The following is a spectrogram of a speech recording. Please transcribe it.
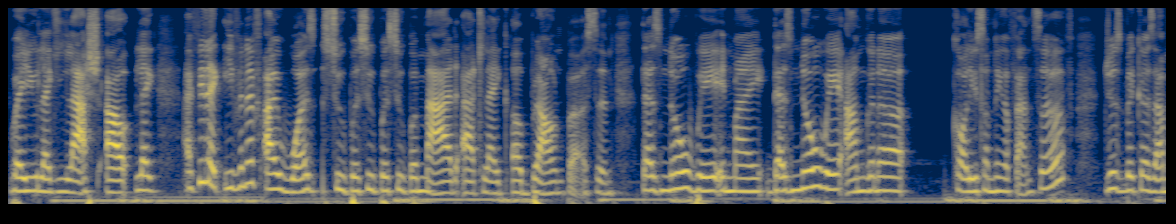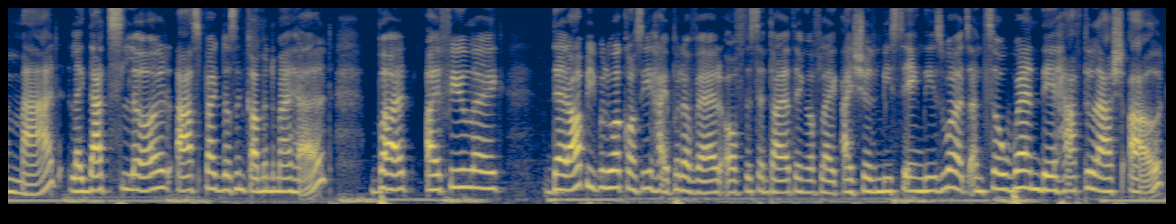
where you like lash out. Like I feel like even if I was super super super mad at like a brown person, there's no way in my there's no way I'm gonna call you something offensive just because I'm mad. Like that slur aspect doesn't come into my head, but I feel like there are people who are constantly hyper aware of this entire thing of like I shouldn't be saying these words. And so when they have to lash out,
